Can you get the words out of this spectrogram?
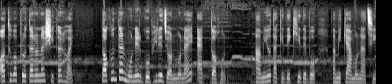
অথবা প্রতারণার শিকার হয়, তখন তার মনের গভীরে জন্ম নেয় এক দহন। আমিও তাকে দেখিয়ে দেব, আমি কেমন আছি।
